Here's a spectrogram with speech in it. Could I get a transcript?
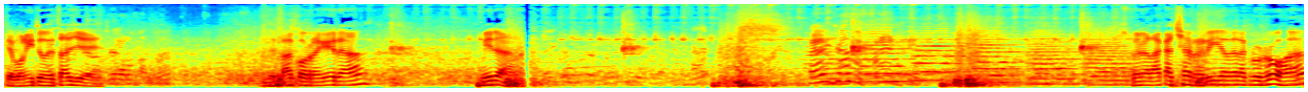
Qué bonito detalle de Paco Reguera. Mira, suena la cacharrería de la Cruz Roja.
